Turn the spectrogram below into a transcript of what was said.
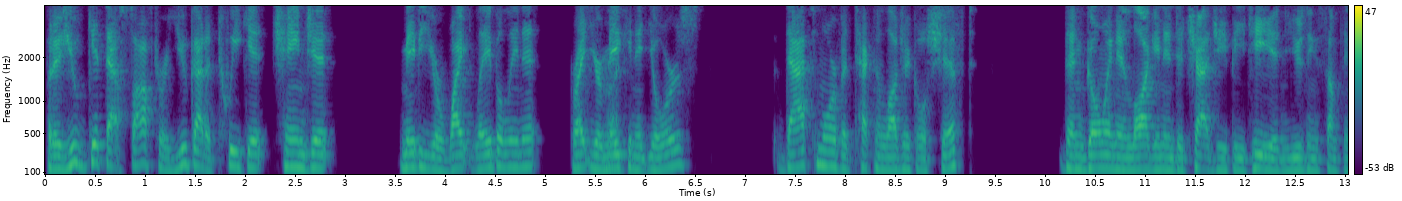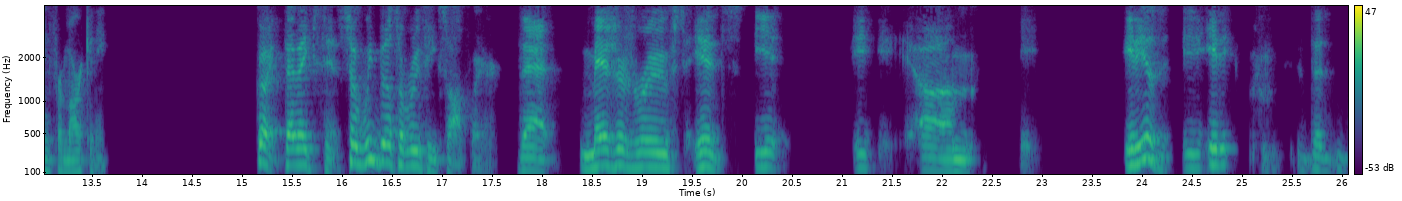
But as you get that software, you got to tweak it, change it. Maybe you're white labeling it, right? You're Right. making it yours. That's more of a technological shift than going and logging into Chat GPT and using something for marketing. Good. That makes sense. So we built a roofing software that measures roofs. It's it, it um it is it the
